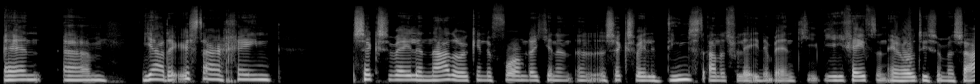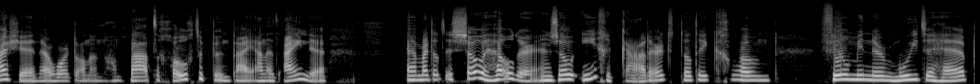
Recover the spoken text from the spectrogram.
En um, ja, er is daar geen seksuele nadruk in de vorm dat je een, een, seksuele dienst aan het verleden bent. Je, je, geeft een erotische massage en daar hoort dan een handmatig hoogtepunt bij aan het einde. Uh, maar dat is zo helder en zo ingekaderd dat ik gewoon veel minder moeite heb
